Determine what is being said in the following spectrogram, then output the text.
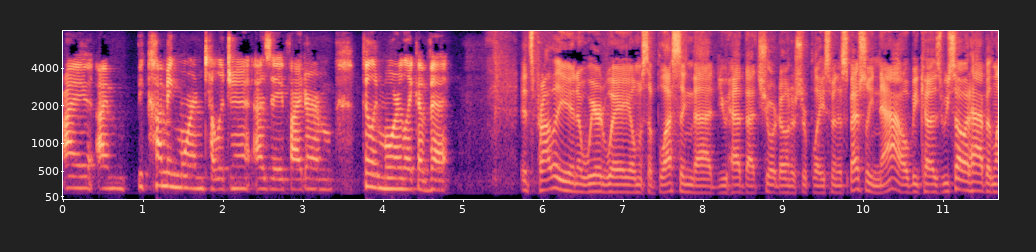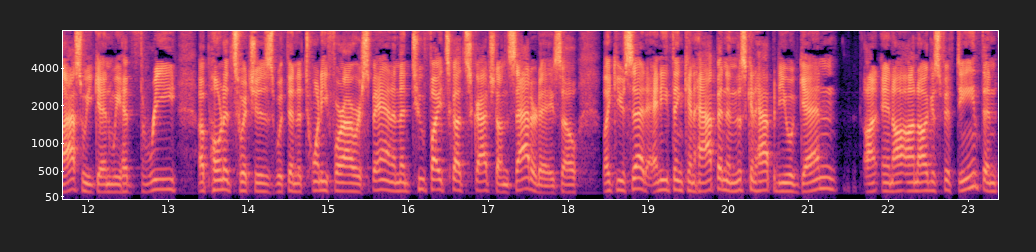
I, I'm becoming more intelligent as a fighter. I'm feeling more like a vet it's probably in a weird way almost a blessing that you had that short notice replacement, especially now because we saw what happened last weekend. We had three opponent switches within a 24 hour span, and then two fights got scratched on Saturday. So, like you said, anything can happen, and this can happen to you again on, in, uh, on August 15th and,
